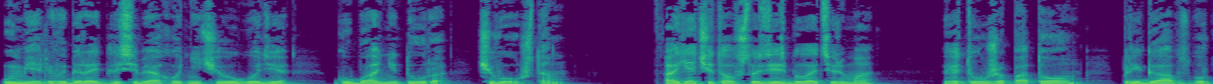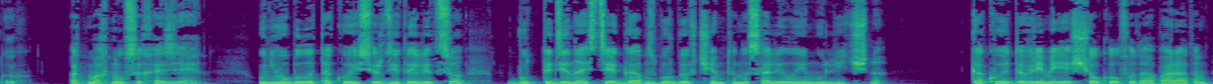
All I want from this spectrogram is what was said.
умели выбирать для себя охотничьи угодья. Губа не дура, чего уж там. А я читал, что здесь была тюрьма. Это уже потом, при Габсбургах, отмахнулся хозяин. У него было такое сердитое лицо, будто династия Габсбургов чем-то насолила ему лично. Какое-то время я щелкал фотоаппаратом,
